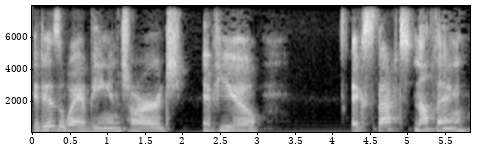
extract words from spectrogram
It is a way of being in charge. If you expect nothing,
